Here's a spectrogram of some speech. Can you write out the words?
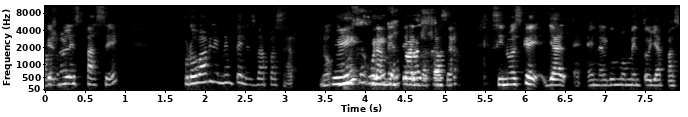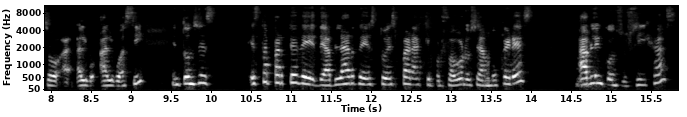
que no les pase, probablemente les va a pasar, ¿no? Muy seguramente les va a pasar, si no es que ya en algún momento ya pasó algo, algo así. Entonces, esta parte de, de hablar de esto es para que, por favor, o sea, mujeres, hablen con sus hijas,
